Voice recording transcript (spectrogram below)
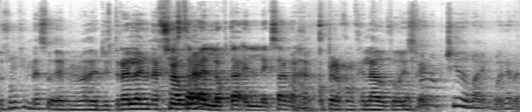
es un gimnasio de MMA, literal hay una Sí jaula, estaba el, octa- el hexágono. ajá, pero congelado todo. Y dice, Ok. bueno, chido, bye, whatever.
